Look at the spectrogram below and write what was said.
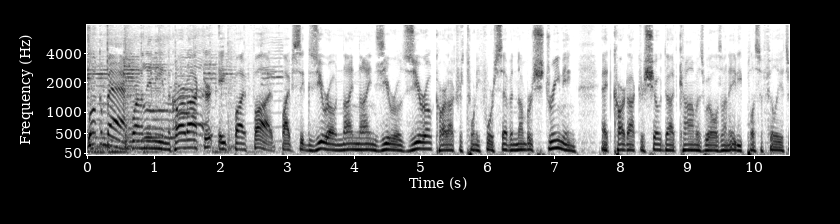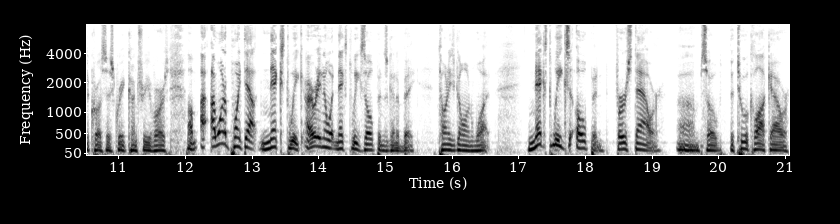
Welcome back. Ron Ananian, the Car Doctor, 855-560-9900. Car Doctor's 24-7 number, streaming at cardoctorshow.com as well as on 80 plus affiliates across this great country of ours. Um, I, I want to point out next week, I already know what next week's open is going to be. Tony's going what? Next week's open, first hour, um, so the 2 o'clock hour,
